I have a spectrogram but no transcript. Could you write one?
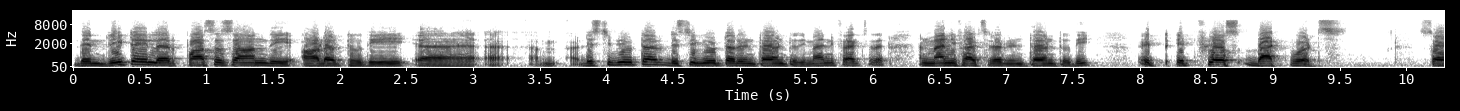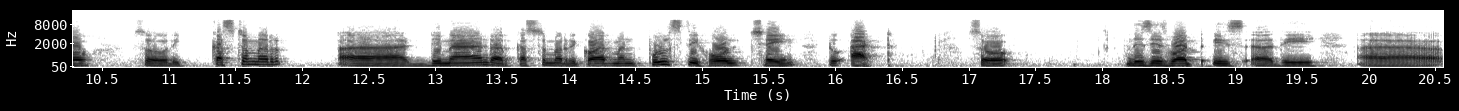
then retailer passes on the order to the uh, uh, distributor, distributor in turn to the manufacturer and manufacturer in turn to the it, it flows backwards. So, so the customer uh, demand or customer requirement pulls the whole chain to act. So, this is what is uh, the uh,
